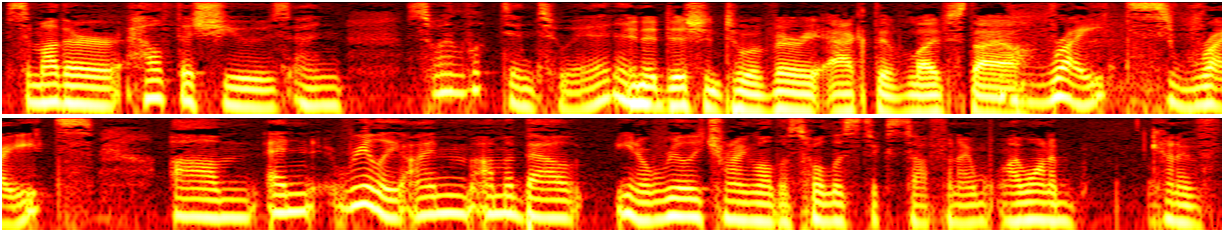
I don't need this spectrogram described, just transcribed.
some other health issues, and so I looked into it. in addition to a very active lifestyle, right, right. Um, and really, I'm I'm about you know really trying all this holistic stuff, and I I want to kind of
